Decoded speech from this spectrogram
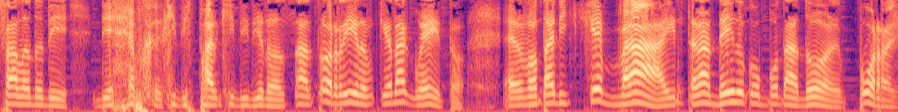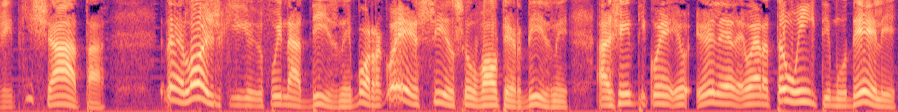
falando de, de época aqui de parque de dinossauro. Tô rindo porque eu não aguento. É vontade de quebrar, entrar dentro do computador. Porra, gente, que chata. É lógico que eu fui na Disney, porra, conheci o seu Walter Disney. A gente conhe... eu, eu, eu era tão íntimo dele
